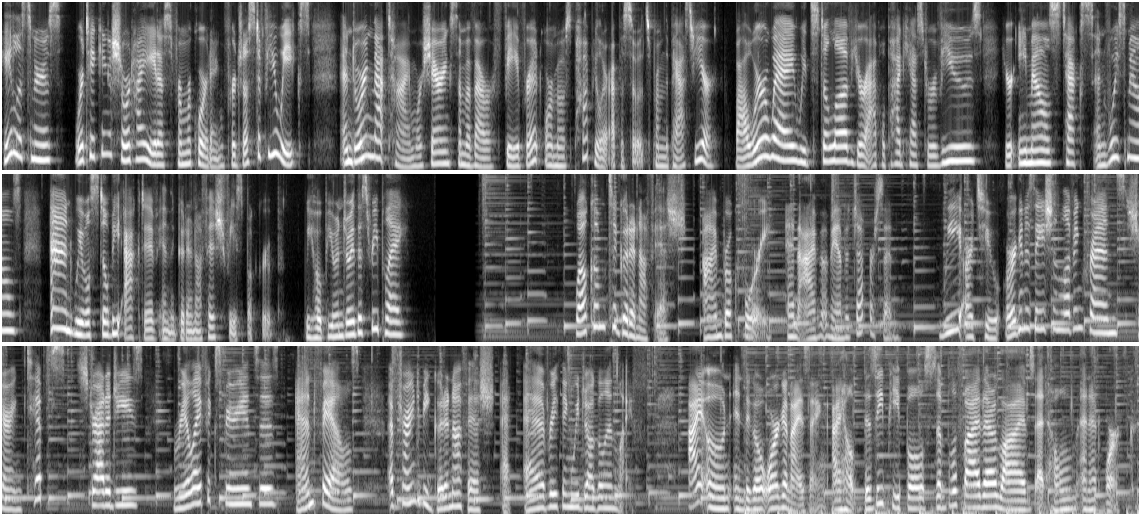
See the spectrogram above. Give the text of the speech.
Hey, listeners! We're taking a short hiatus from recording for just a few weeks, and during that time, we're sharing some of our favorite or most popular episodes from the past year. While we're away, we'd still love your Apple Podcast reviews, your emails, texts, and voicemails, and we will still be active in the Good Enough Ish Facebook group. We hope you enjoy this replay. Welcome to Good Enough Ish. I'm Brooke Forey. And I'm Amanda Jefferson. We are two organization loving friends sharing tips, strategies, real life experiences, and fails of trying to be good enough ish at everything we juggle in life. I own Indigo Organizing. I help busy people simplify their lives at home and at work.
